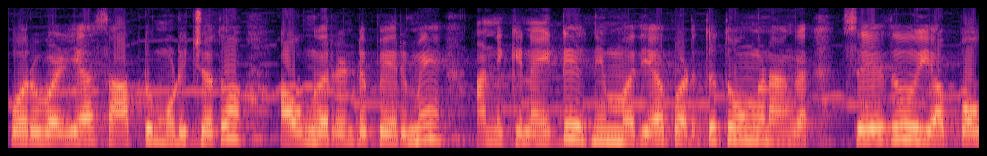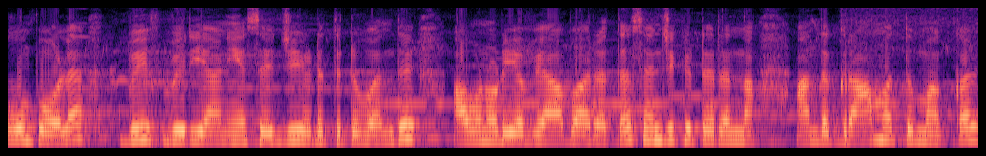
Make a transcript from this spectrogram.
ஒரு வழியாக சாப்பிட்டு முடித்ததும் அவங்க ரெண்டு பேருமே அன்னைக்கு நைட்டு நிம்மதியாக படுத்து தூங்கினாங்க. சேது எப்போவும் போல் பீஃப் பிரியாணியை செஞ்சு எடுத்துட்டு வந்து அவனுடைய வியாபாரத்தை செஞ்சுக்கிட்டு இருந்தான். அந்த கிராமத்து மக்கள்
